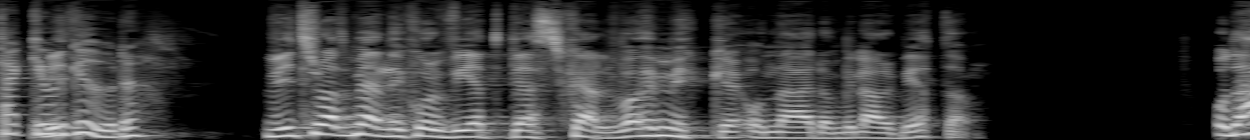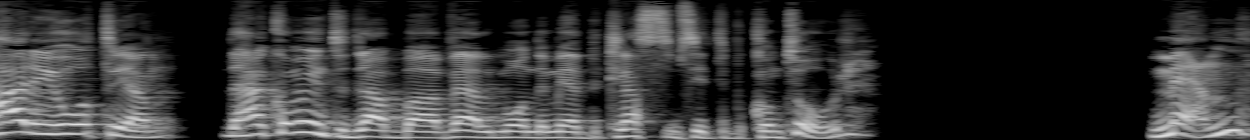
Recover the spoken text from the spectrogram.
Tack gode gud. Vi tror att människor vet bäst själva hur mycket och när de vill arbeta. Och det här är ju återigen, det här kommer ju inte drabba välmående medelklass som sitter på kontor. Men,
